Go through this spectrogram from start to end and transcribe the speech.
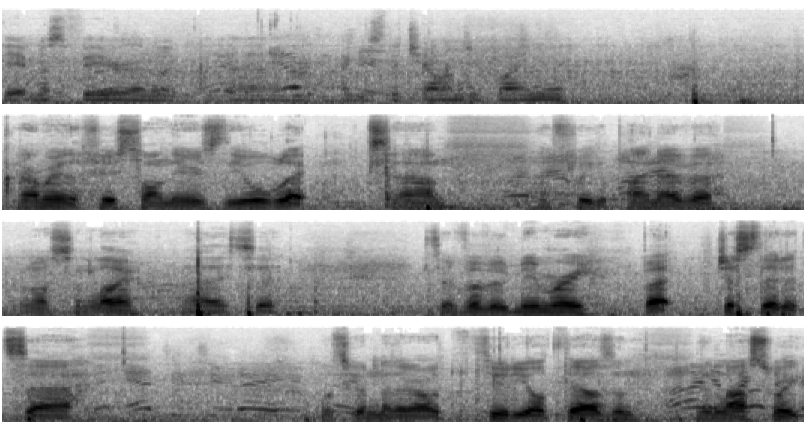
the atmosphere and um, I guess the challenge of playing there? I remember the first time there is the All Blacks. Um, I flew the plane over nice and low. Uh, it's a it's a vivid memory, but just that it's uh, well, it's got another old 30 odd thousand than last week.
